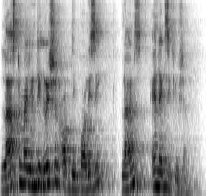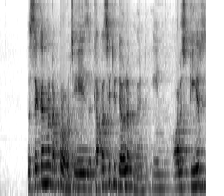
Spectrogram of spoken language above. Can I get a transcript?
last mile integration of the policy plans and execution. The second one approach is capacity development in all spheres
